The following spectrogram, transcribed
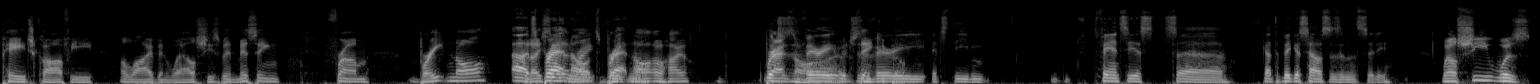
Paige Coffee alive and well. She's been missing from Bratenahl. Uh, it's I say that Bratenahl. right? It's Bratenahl. Ohio. which is very, Ohio. which is a Thank you, very, it's the fanciest. Uh, got the biggest houses in the city. Well, she was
